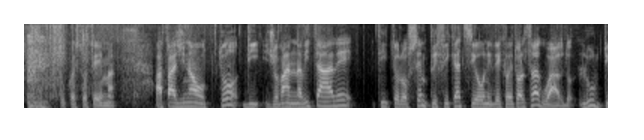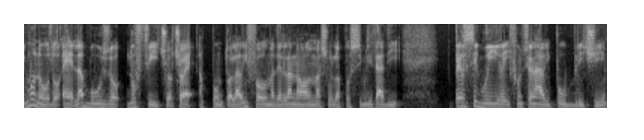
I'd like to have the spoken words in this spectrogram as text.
su questo tema. A pagina 8 di Giovanna Vitale, titolo Semplificazioni, decreto al traguardo, l'ultimo nodo è l'abuso d'ufficio, cioè appunto la riforma della norma sulla possibilità di perseguire i funzionari pubblici.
